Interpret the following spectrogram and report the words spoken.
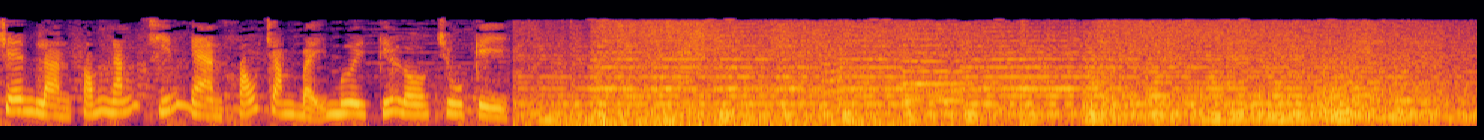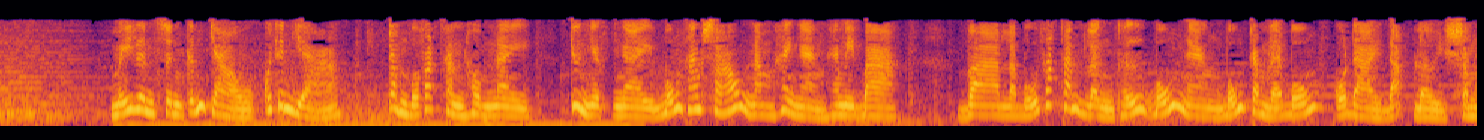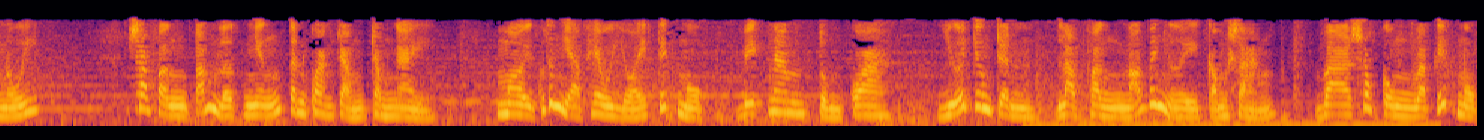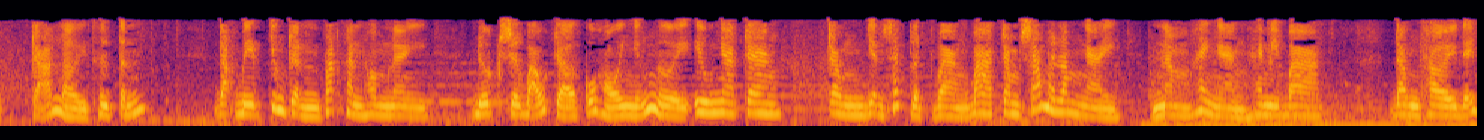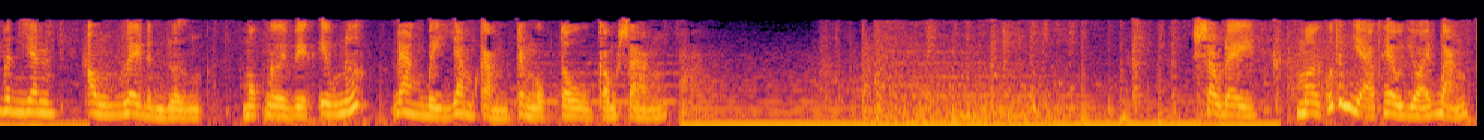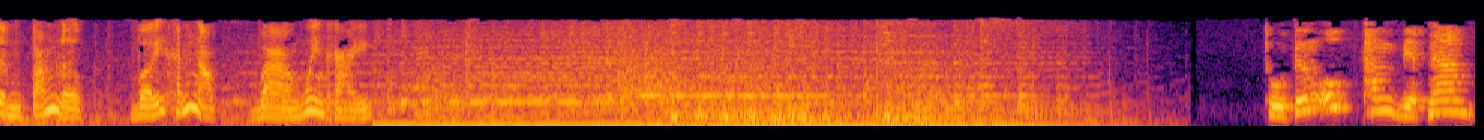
Trên làn sóng ngắn 9.670 km chu kỳ. Mỹ Linh xin kính chào quý thính giả. Trong buổi phát thanh hôm nay, Chủ nhật ngày 4 tháng 6 năm 2023 và là buổi phát thanh lần thứ 4404 của Đài Đáp Lời Sông Núi. Sau phần tóm lược những tin quan trọng trong ngày, mời quý thính giả theo dõi tiết mục Việt Nam tuần qua. Giữa chương trình là phần nói với người Cộng sản và sau cùng là tiết mục trả lời thư tín. Đặc biệt chương trình phát hành hôm nay được sự bảo trợ của Hội những người yêu Nha Trang trong danh sách lịch vàng 365 ngày năm 2023, đồng thời để vinh danh ông Lê Đình Lượng, một người Việt yêu nước đang bị giam cầm trong ngục tù Cộng sản. Sau đây, mời quý thính giả theo dõi bản tình tóm lược với Khánh Ngọc và Nguyên Khải. Thủ tướng Úc thăm Việt Nam.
